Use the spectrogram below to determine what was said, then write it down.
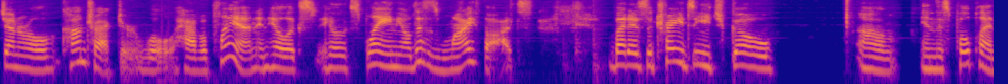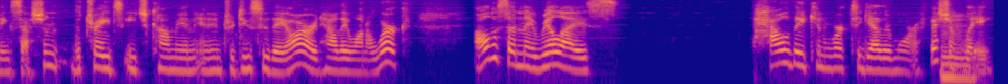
general contractor will have a plan, and he'll ex- he'll explain, you know, this is my thoughts. But as the trades each go um, in this pull planning session, the trades each come in and introduce who they are and how they want to work. All of a sudden, they realize how they can work together more efficiently. Mm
